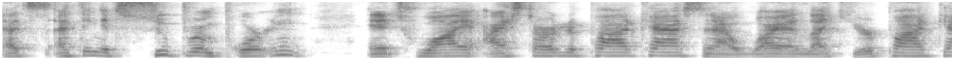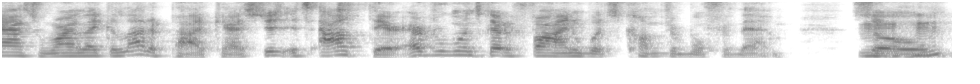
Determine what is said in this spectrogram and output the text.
That's I think it's super important. And it's why I started a podcast and why I like your podcast and why I like a lot of podcasts. Just it's out there. Everyone's got to find what's comfortable for them. So mm-hmm.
